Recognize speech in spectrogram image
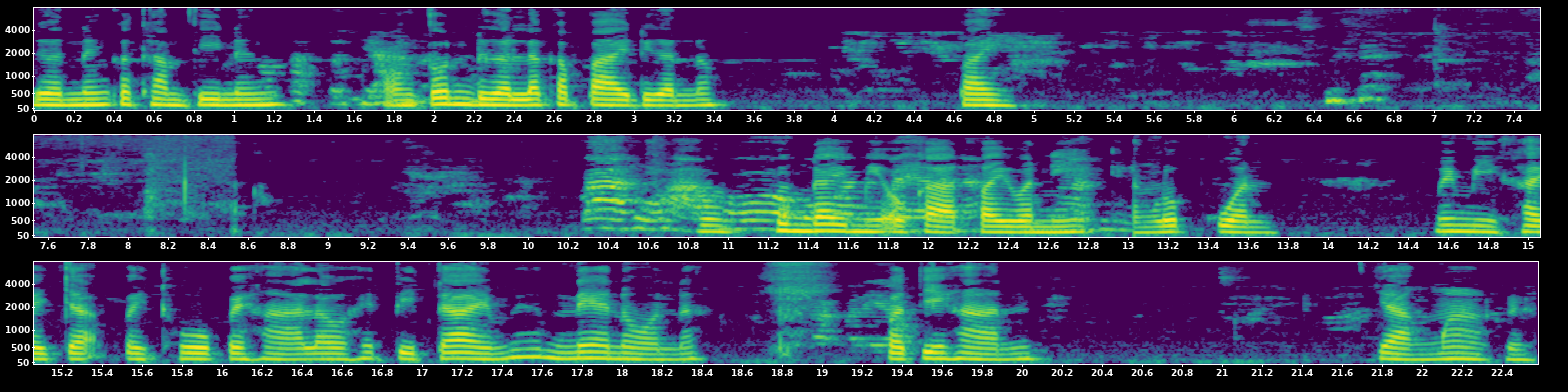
เดือนนึงก็ทำทีนึง ของต้นเดือนแล้วก็ปลายเดือนเนาะไป เพิ่งได้มีโอกาสไปวันนี้ยังรบกวน ไม่มีใครจะไปโทรไปหาเราให้ติดได้แม่นแน่นอนนะปาฏิหาริย์อย่างมากเลย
